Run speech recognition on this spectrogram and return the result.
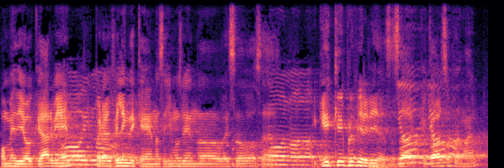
O medio quedar bien, Ay, no. pero el feeling de que nos seguimos viendo, eso, o sea. No, no, no. ¿Qué, qué preferirías? O sea, Yo- que acabar súper mal.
